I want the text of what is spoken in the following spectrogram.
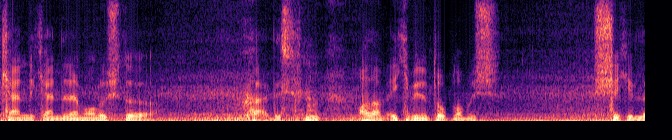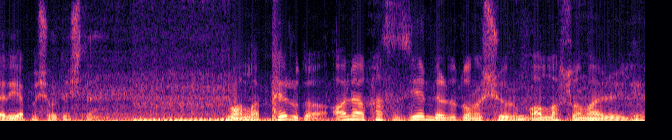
kendi kendine mi oluştu kardeşim. Adam ekibini toplamış. Şekilleri yapmış orada işte. Vallahi Peru'da alakasız yerlerde dolaşıyorum. Allah sonu hayır eyleye.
